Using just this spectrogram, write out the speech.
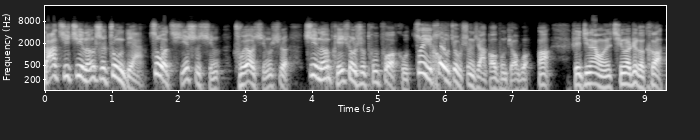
答题技能是重点，做题是形主要形式，技能培训是突破口，最后就剩下高分飘过啊！所以今天我们听了这个课，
